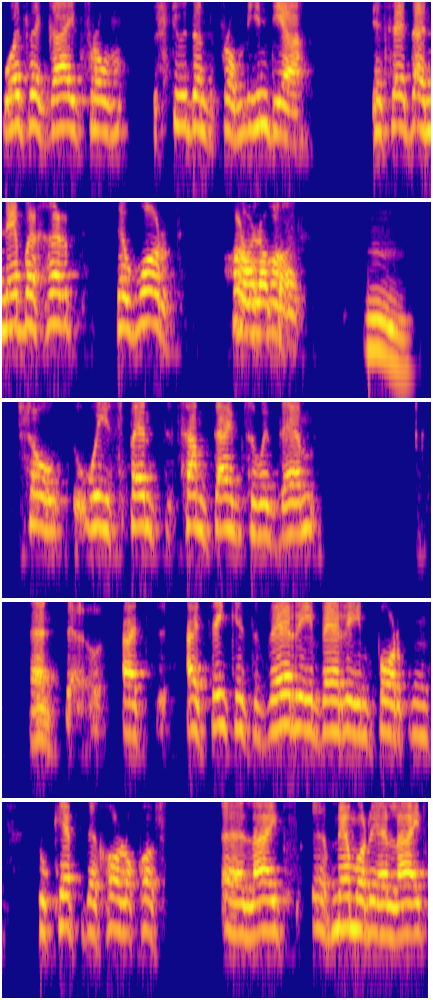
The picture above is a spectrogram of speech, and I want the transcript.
was a guy from student from India. He said, I never heard the word Holocaust. Holocaust. Mm. So we spent some time with them. And uh, I, I think it's very, very important to keep the Holocaust alive, uh, memory alive,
